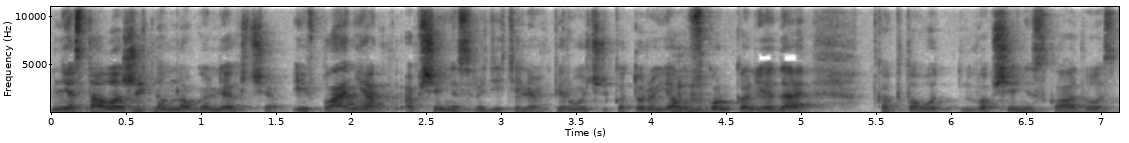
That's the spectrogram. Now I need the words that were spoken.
Мне стало жить намного легче. И в плане от- общения с родителями, в первую очередь, которые я вот сколько лет, да, как-то вот вообще не складывалось.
